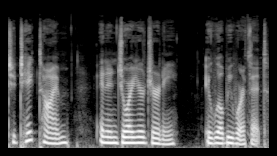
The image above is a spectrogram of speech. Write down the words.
to take time and enjoy your journey. It will be worth it.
